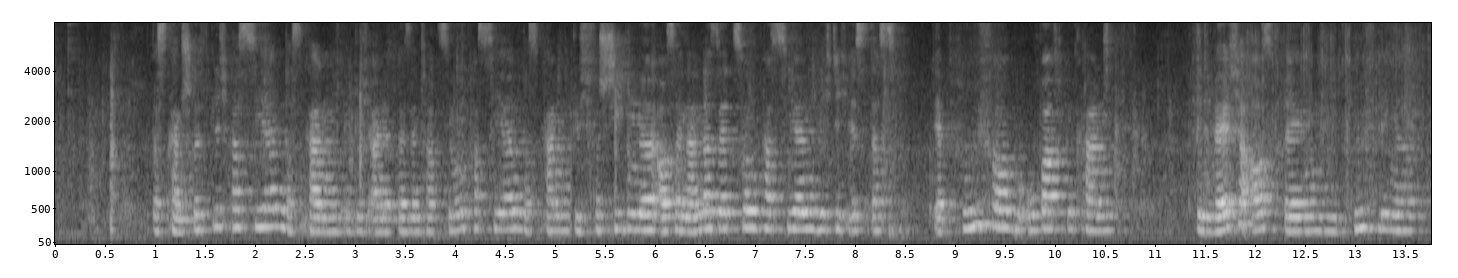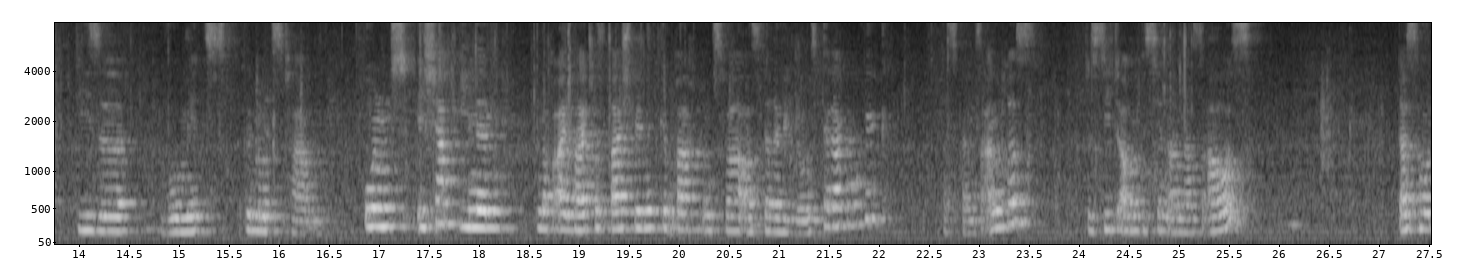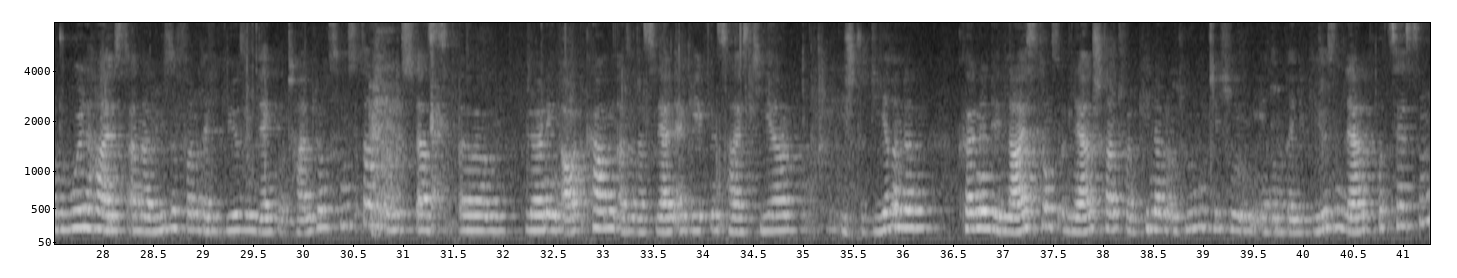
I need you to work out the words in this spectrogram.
Das kann schriftlich passieren, das kann durch eine Präsentation passieren, das kann durch verschiedene Auseinandersetzungen passieren. Wichtig ist, dass der Prüfer beobachten kann, in welcher Ausprägung die Prüflinge diese womit genutzt haben. Und ich habe Ihnen noch ein weiteres Beispiel mitgebracht, und zwar aus der Religionspädagogik, was ganz anderes. Das sieht auch ein bisschen anders aus. Das Modul heißt Analyse von religiösen Denk- und Handlungsmustern und das ähm, Learning Outcome, also das Lernergebnis heißt hier, die Studierenden können den Leistungs- und Lernstand von Kindern und Jugendlichen in ihren religiösen Lernprozessen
